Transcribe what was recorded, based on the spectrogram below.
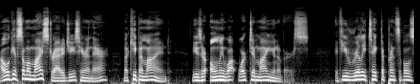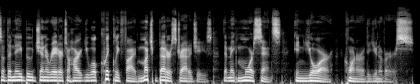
I will give some of my strategies here and there, but keep in mind, these are only what worked in my universe. If you really take the principles of the Nebu generator to heart, you will quickly find much better strategies that make more sense in your corner of the universe.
